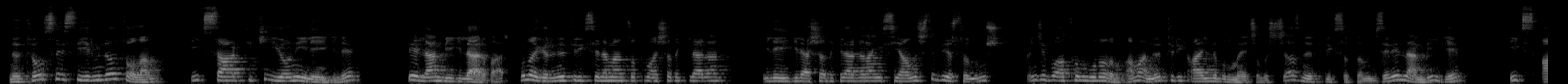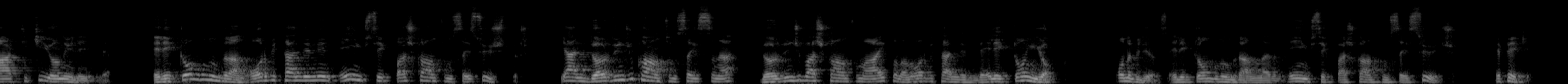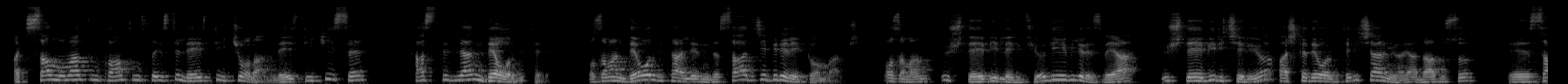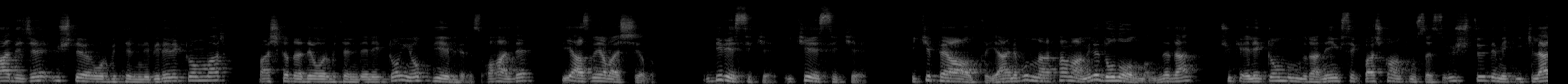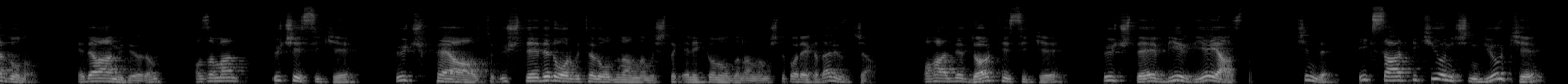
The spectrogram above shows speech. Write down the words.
Nötron sayısı 24 olan X artı 2 iyonu ile ilgili verilen bilgiler var. Buna göre nötr X element atomu aşağıdakilerden ile ilgili aşağıdakilerden hangisi yanlıştır diye sorulmuş. Önce bu atomu bulalım ama nötr X halini bulmaya çalışacağız. Nötr X atomu bize verilen bilgi X artı 2 iyonu ile ilgili. Elektron bulunduran orbitallerinin en yüksek baş kuantum sayısı 3'tür. Yani dördüncü kuantum sayısına dördüncü baş kuantuma ait olan orbitallerinde elektron yok. Onu biliyoruz. Elektron bulunduranların en yüksek baş kuantum sayısı 3. E peki açısal momentum kuantum sayısı LST2 olan LST2 ise kastedilen d orbitali. O zaman d orbitallerinde sadece bir elektron varmış. O zaman 3d 1 ile bitiyor diyebiliriz veya 3d 1 içeriyor başka d orbitali içermiyor. Yani daha doğrusu e, sadece 3d orbitalinde bir elektron var. Başka da d orbitalinde elektron yok diyebiliriz. O halde bir yazmaya başlayalım. 1s2, 2s2, 2p6 yani bunlar tamamıyla dolu olmalı. Neden? Çünkü elektron bulunduran en yüksek baş kuantum sayısı 3'tü. Demek ki ikiler dolu. E devam ediyorum. O zaman 3s2, 3p6, 3d'de de orbital olduğunu anlamıştık. Elektron olduğunu anlamıştık. Oraya kadar yazacağım. O halde 4s2, 3d 1 diye yazdım. Şimdi x artı 2 iyon için diyor ki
